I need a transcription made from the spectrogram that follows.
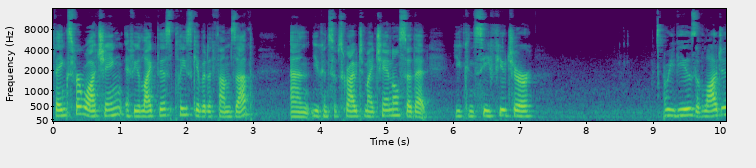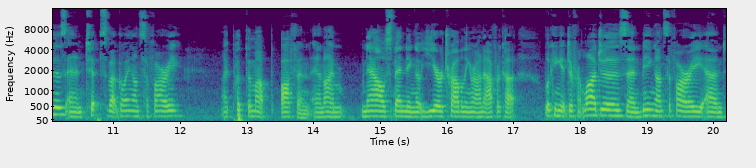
Thanks for watching. If you like this, please give it a thumbs up and you can subscribe to my channel so that you can see future reviews of lodges and tips about going on safari. I put them up often and I'm now spending a year traveling around Africa looking at different lodges and being on safari and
